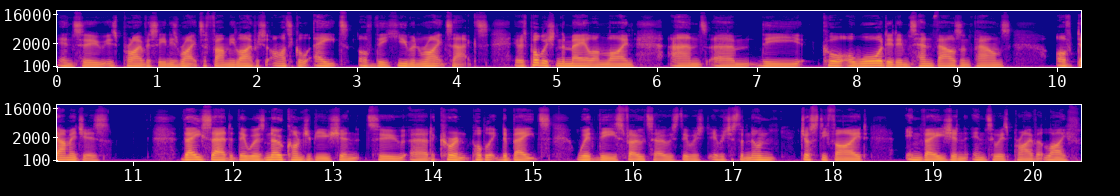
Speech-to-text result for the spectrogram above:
into his privacy and his right to family life, which is Article 8 of the Human Rights Act. It was published in the Mail Online, and um, the court awarded him £10,000 of damages. They said there was no contribution to uh, the current public debate with these photos. There was, it was just an unjustified invasion into his private life.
